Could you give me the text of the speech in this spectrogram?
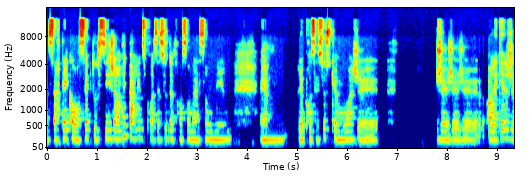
certains concepts aussi. J'ai envie de parler du processus de transformation humaine, le processus que moi, je, je, je, je en lequel je,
